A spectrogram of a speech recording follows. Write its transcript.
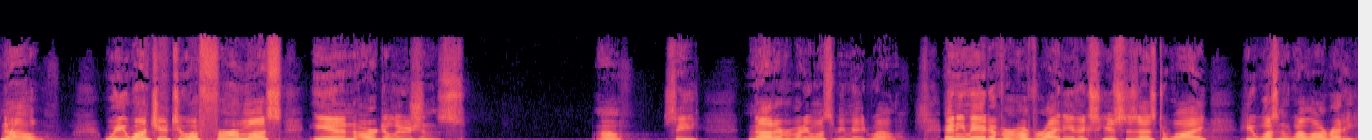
No. We want you to affirm us in our delusions. Oh, See, not everybody wants to be made well. And he made a, variety of excuses as to why he wasn't well already.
